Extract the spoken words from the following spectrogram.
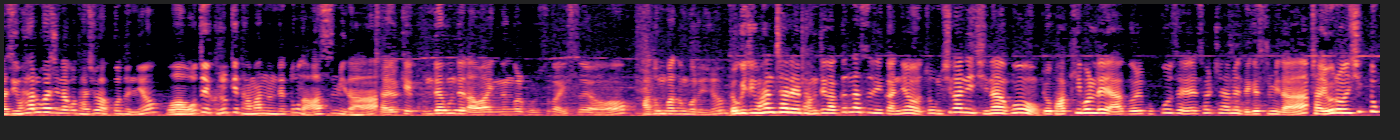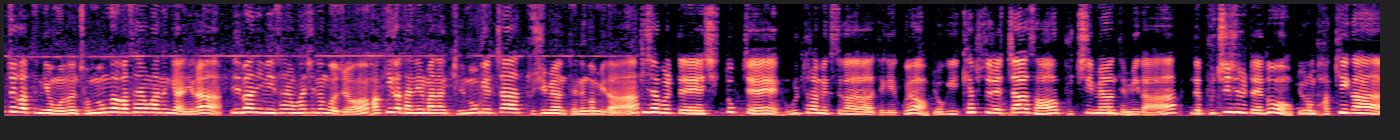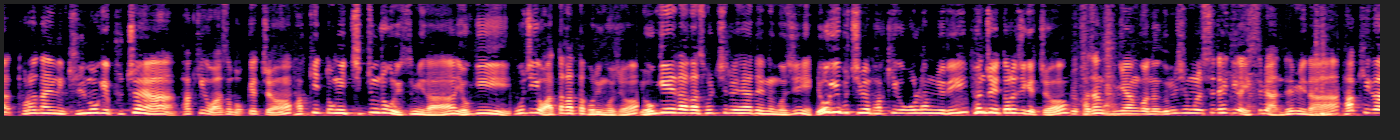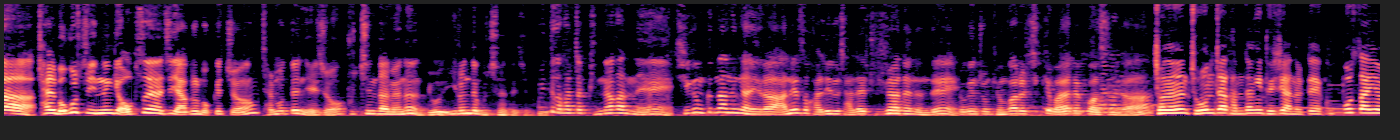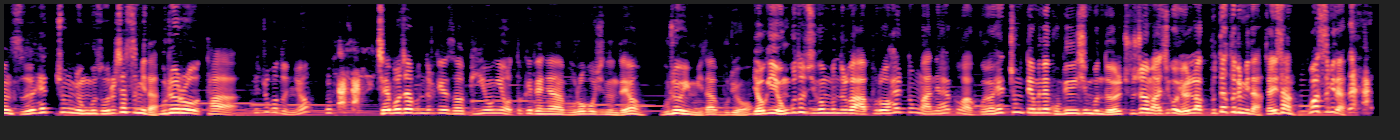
자 지금 하루가 지나고 다시 왔거든요. 와 어제 그렇게 담았는데 또 나왔습니다. 자 이렇게 군데군데 나와 있는 걸 볼 수가 있어요. 바둥바둥거리죠? 여기 지금 한 차례 방제가 끝났으니까요. 좀 시간이 지나고 요 바퀴벌레 약을 곳곳에 설치하면 되겠습니다. 자 요런 식독제 같은 경우는 전문가가 사용하는 게 아니라 일반인이 사용하시는 거죠. 바퀴가 다닐 만한 길목에 짜 두시면 되는 겁니다. 바퀴 잡을 때 식독제 울트라맥스가 되겠고요. 여기 캡슐에 짜서 붙이면 됩니다. 근데 붙이실 때도 이런 바퀴가 돌아다니는 길목에 붙여야 바퀴가 와서 먹겠죠? 바퀴똥이 집중적으로 있습니다. 여기 오지게 왔다 갔다 거린 거죠? 여기에다가 설치를 해야 되는 거지 여기 붙이면 바퀴가 올 확률이 현저히 떨어지겠죠? 가장 중요한 거는 음식물 쓰레기가 있으면 안 됩니다. 바퀴가 잘 먹을 수 있는 게 없어야지 약을 먹겠죠? 잘못된 예죠. 붙인다면은 요 이런 데 붙여야 되죠. 포인트가 살짝 빗나갔네. 지금 끝나는 게 아니라 안에서 관리를 잘 해주셔야 되는데 여긴 좀 경과를 지켜봐야 될 것 같습니다. 저는 저 혼자 감당이 되지 않을 때 국보사이언스 해충연구소를 찾습니다. 무료로 다 해주거든요. 제보자분들께서 비용이 어떻게 되냐 물어보시는데요. 무료입니다 무료. 여기 연구소 직원분들과 앞으로 활동 많이 할 것 같고요. 해충 때문에 고민이신 분들 주저 마시고 연락 부탁드립니다. 자 이상. 고맙습니다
